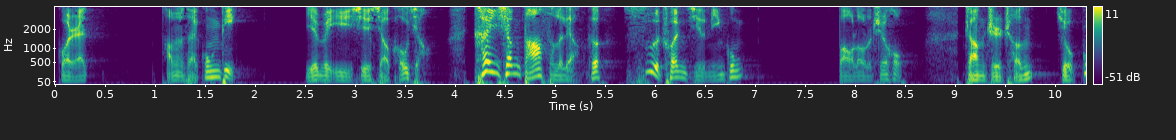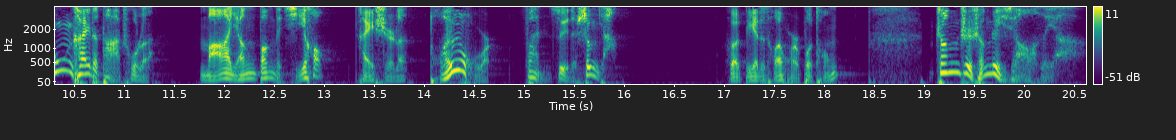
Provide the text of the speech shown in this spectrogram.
果然，他们在工地因为一些小口角，开枪打死了两个四川籍的民工。暴露了之后，张志成就公开的打出了麻阳帮的旗号，开始了团伙犯罪的生涯。和别的团伙不同，张志成这小子呀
